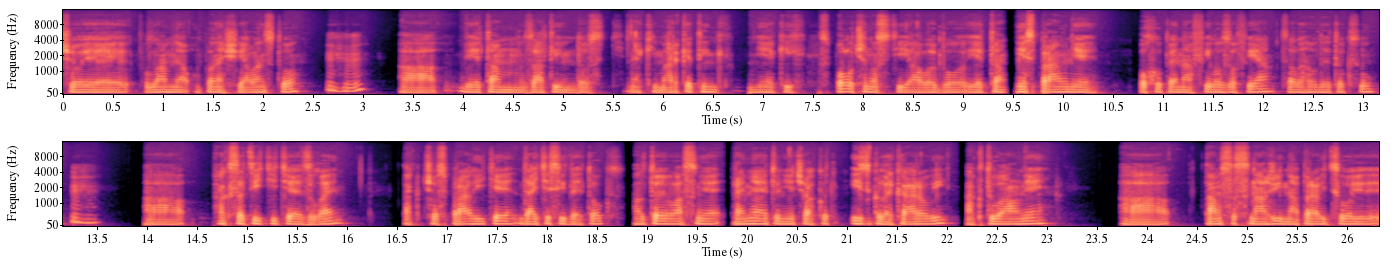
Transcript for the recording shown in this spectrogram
čo je podľa mňa úplne šialenstvo. Uh-huh. A je tam za tým dosť nejaký marketing nejakých spoločností, alebo je tam nesprávne pochopená filozofia celého detoxu. Mhm. A ak sa cítite zle, tak čo spravíte? Dajte si detox. Ale to je vlastne, pre mňa je to niečo ako ísť k lekárovi aktuálne a tam sa snaží napraviť svoj e,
